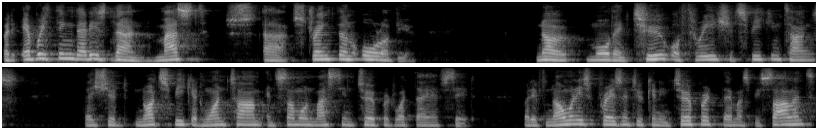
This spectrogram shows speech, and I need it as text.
But everything that is done must uh, strengthen all of you. No, more than two or three should speak in tongues. They should not speak at one time, and someone must interpret what they have said. But if no one is present who can interpret, they must be silent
